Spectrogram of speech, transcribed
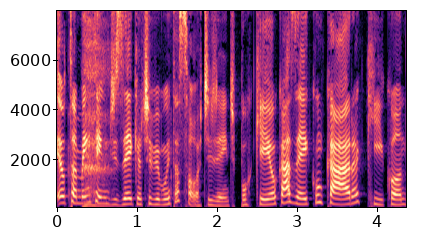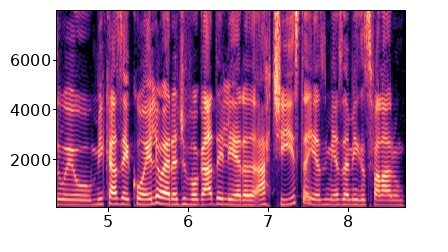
eu também tenho que dizer que eu tive muita sorte, gente, porque eu casei com um cara que, quando eu me casei com ele, eu era advogada, ele era artista, e as minhas amigas falaram,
